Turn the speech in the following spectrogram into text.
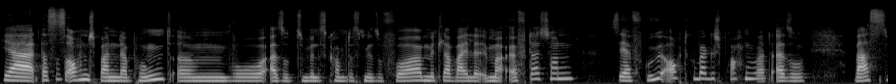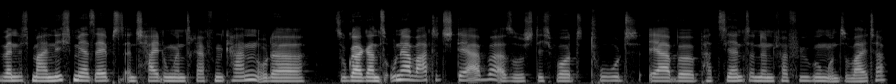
Ja, das ist auch ein spannender Punkt, ähm, wo, also zumindest kommt es mir so vor, mittlerweile immer öfter schon sehr früh auch drüber gesprochen wird. Also was, wenn ich mal nicht mehr selbst Entscheidungen treffen kann oder sogar ganz unerwartet sterbe, also Stichwort Tod, Erbe, Patientinnenverfügung und so weiter.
